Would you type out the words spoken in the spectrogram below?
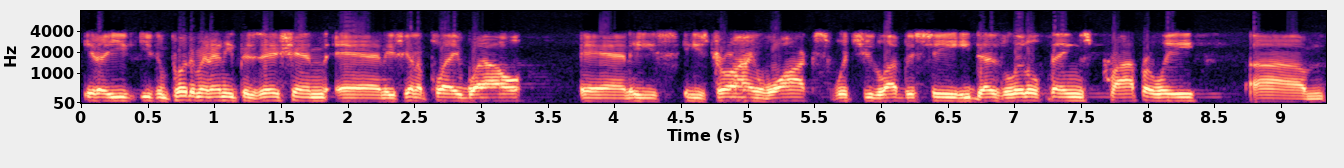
You know, you, you can put him in any position and he's going to play well. And he's he's drawing walks, which you love to see. He does little things properly. Um,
